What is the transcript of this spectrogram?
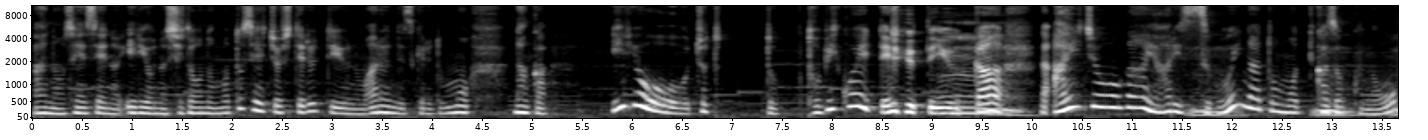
あの先生の医療の指導のもと成長してるっていうのもあるんですけれどもなんか医療をちょっと飛び越えてるっていうか愛情がやはりすごいなと思って、家族の、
